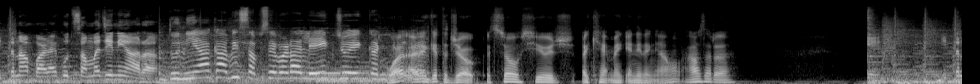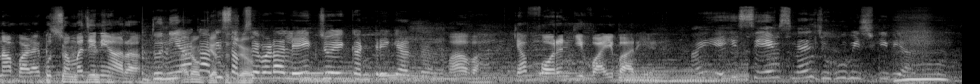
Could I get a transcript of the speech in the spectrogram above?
इतना बड़ा है कुछ समझ ही नहीं आ रहा दुनिया का भी सबसे बड़ा लेक जो एक country What? I didn't get the joke. It's so huge. I can't make anything out. How's that a? इतना बड़ा है कुछ समझ ही नहीं आ रहा। दुनिया का भी सबसे बड़ा लेक जो एक कंट्री के अंदर है। वाह वाह क्या फॉरेन की वाइब आ रही है। भाई यही सेम स्मेल जुहू बीच की भी आती है।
